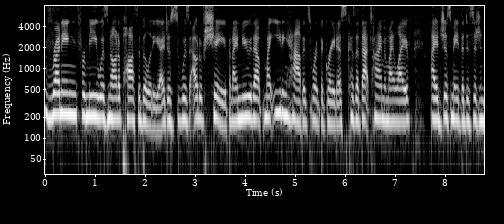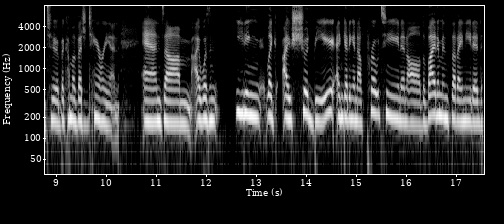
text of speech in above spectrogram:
running for me was not a possibility. I just was out of shape and I knew that my eating habits weren't the greatest because at that time in my life, I had just made the decision to become a vegetarian and um, I wasn't eating like I should be and getting enough protein and all the vitamins that I needed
